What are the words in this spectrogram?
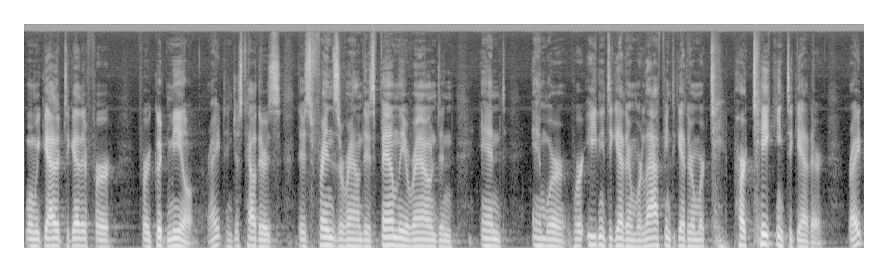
when we gather together for, for a good meal, right? And just how there's, there's friends around, there's family around, and, and, and we're, we're eating together, and we're laughing together, and we're t- partaking together, right?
